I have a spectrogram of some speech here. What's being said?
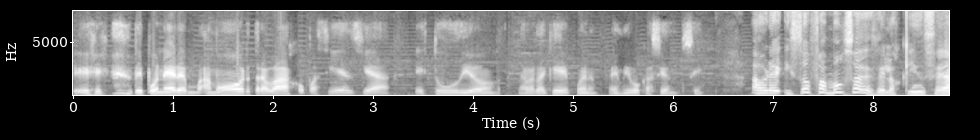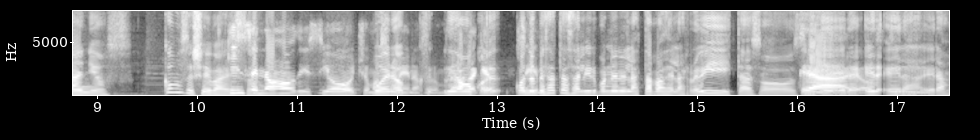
Eh, de poner amor, trabajo, paciencia, estudio. La verdad que, bueno, es mi vocación, sí. Ahora, y sos famosa desde los 15 años. ¿Cómo se lleva eso? 15 no, 18 más bueno, o menos. digamos, que, cuando sí. empezaste a salir poner en las tapas de las revistas o Claro, era- era- era- sí. eras,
